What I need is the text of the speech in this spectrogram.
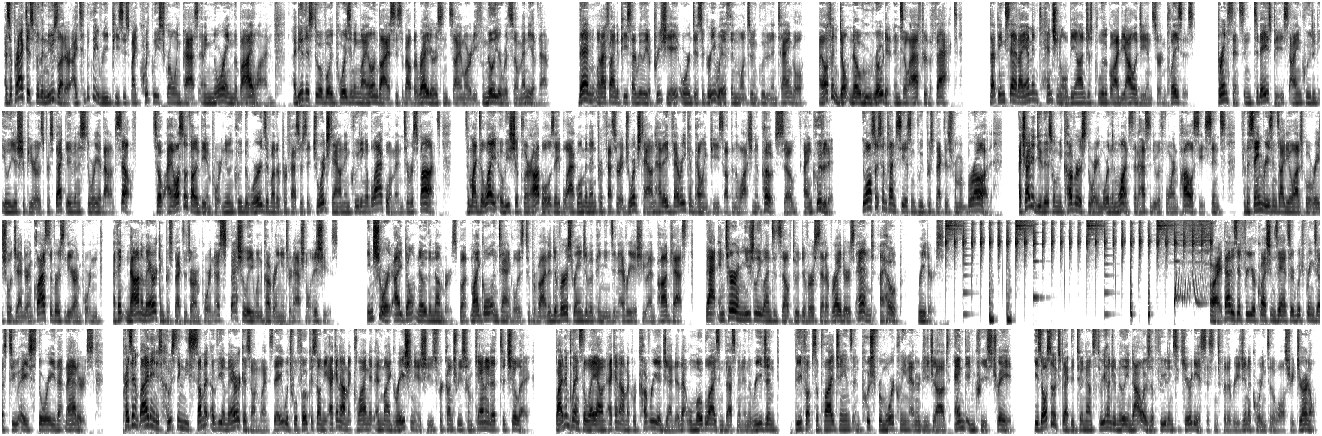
As a practice for the newsletter, I typically read pieces by quickly scrolling past and ignoring the byline. I do this to avoid poisoning my own biases about the writer since I am already familiar with so many of them. Then, when I find a piece I really appreciate or disagree with and want to include it in Tangle, I often don't know who wrote it until after the fact. That being said, I am intentional beyond just political ideology in certain places. For instance, in today's piece, I included Ilya Shapiro's perspective in a story about himself. So I also thought it'd be important to include the words of other professors at Georgetown, including a black woman, to respond. To my delight, Alicia Plerhopples, a black woman and professor at Georgetown, had a very compelling piece up in the Washington Post, so I included it. You'll also sometimes see us include perspectives from abroad. I try to do this when we cover a story more than once that has to do with foreign policy, since, for the same reasons ideological, racial, gender, and class diversity are important, I think non American perspectives are important, especially when covering international issues. In short, I don't know the numbers, but my goal in Tangle is to provide a diverse range of opinions in every issue and podcast. That, in turn, usually lends itself to a diverse set of writers and, I hope, readers. All right, that is it for your questions answered, which brings us to a story that matters. President Biden is hosting the Summit of the Americas on Wednesday, which will focus on the economic climate and migration issues for countries from Canada to Chile. Biden plans to lay out an economic recovery agenda that will mobilize investment in the region, beef up supply chains, and push for more clean energy jobs and increase trade. He is also expected to announce $300 million of food insecurity assistance for the region, according to the Wall Street Journal.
